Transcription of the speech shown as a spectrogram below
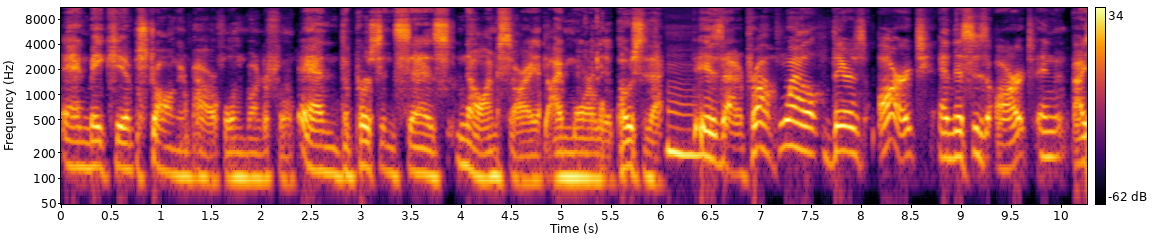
and make him strong and powerful and wonderful. And the person says, No, I'm sorry, I'm morally opposed to that. Hmm. Is that a problem? Well, there's art, and this is art, and I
